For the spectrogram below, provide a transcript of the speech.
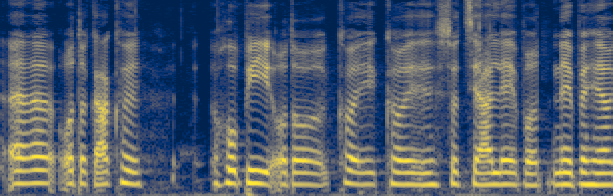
äh, oder gar kein Hobby oder kein, kein Sozialleben, nebenher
